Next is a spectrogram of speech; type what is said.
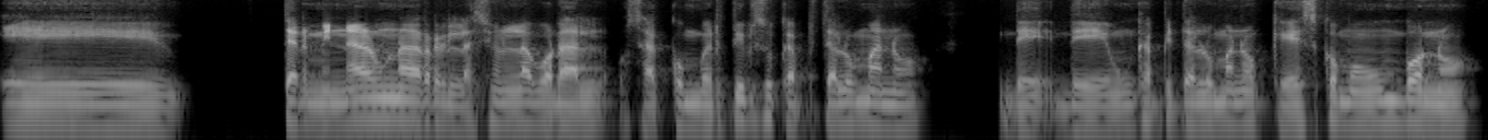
eh, terminar una relación laboral, o sea, convertir su capital humano de, de, un capital humano que es como un bono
